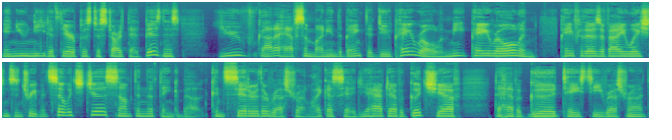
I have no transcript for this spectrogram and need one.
and you need a therapist to start that business, you've got to have some money in the bank to do payroll and meet payroll and pay for those evaluations and treatments. So it's just something to think about. Consider the restaurant. Like I said, you have to have a good chef to have a good, tasty restaurant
